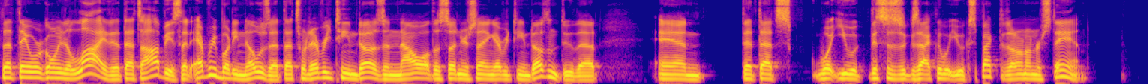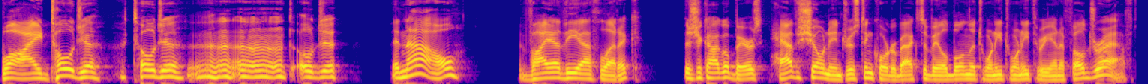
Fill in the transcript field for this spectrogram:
that they were going to lie? That that's obvious, that everybody knows that. That's what every team does. And now all of a sudden you're saying every team doesn't do that. And that that's what you, this is exactly what you expected. I don't understand. Well, I told you. I told you. I told you. And now, via The Athletic, the Chicago Bears have shown interest in quarterbacks available in the 2023 NFL draft.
